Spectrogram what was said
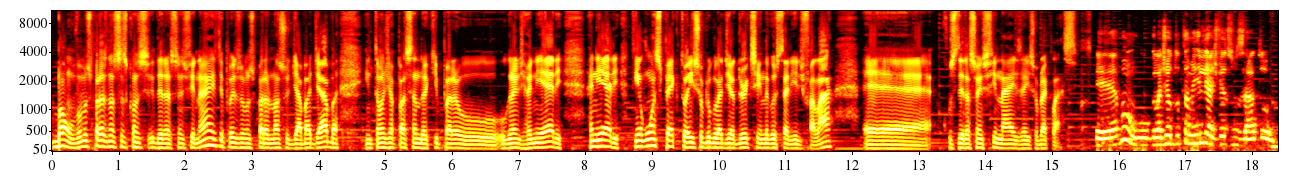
Bom, vamos para as nossas considerações finais, depois vamos para o nosso Diaba Diaba. Então, já passando aqui para o, o grande Ranieri. Ranieri, tem algum aspecto aí sobre o gladiador que você ainda gostaria de falar? É, considerações finais aí sobre a classe. É, bom, o gladiador também ele é às vezes usado,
